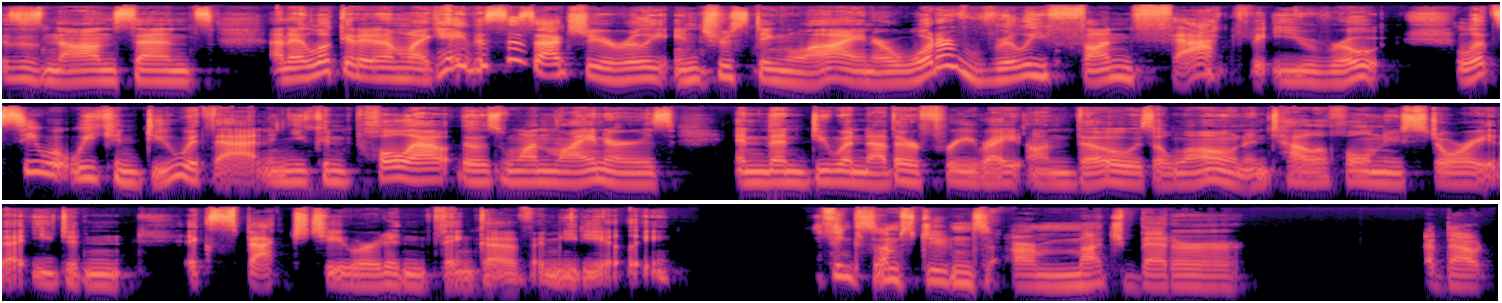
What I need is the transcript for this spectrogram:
this is nonsense. And i look at it and i'm like hey this is actually a really interesting line or what a really fun fact that you wrote. Let's see what we can do with that. And you can pull out those one liners and then do another free write on those alone and tell a whole new story that you didn't expect to or didn't think of immediately. I think some students are much better about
